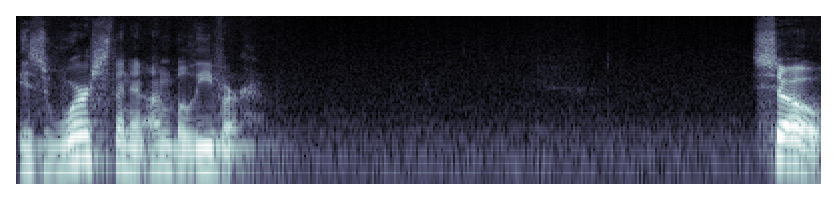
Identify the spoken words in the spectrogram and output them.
is worse than an unbeliever. So,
